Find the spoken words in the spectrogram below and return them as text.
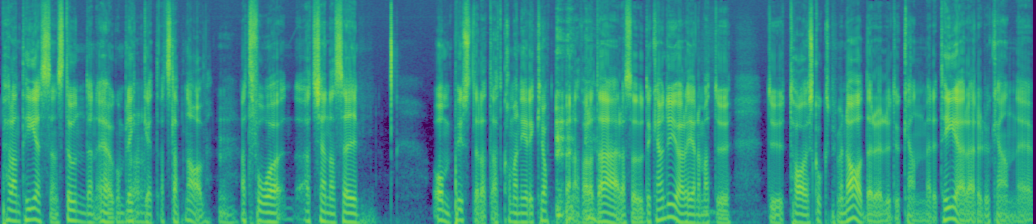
parentesen, stunden, ögonblicket att slappna av. Mm. Att få, att känna sig ompysslad, att, att komma ner i kroppen, att vara där. Alltså, det kan du göra genom att du, du tar skogspromenader eller du kan meditera eller du kan eh,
